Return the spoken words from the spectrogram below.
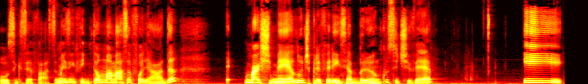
Ou se quiser, faça. Mas enfim, então uma massa folhada, marshmallow, de preferência branco, se tiver. E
